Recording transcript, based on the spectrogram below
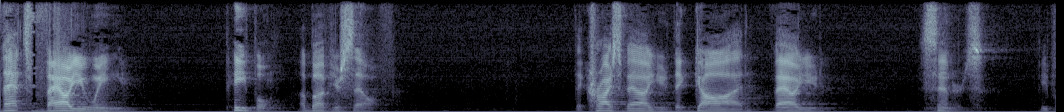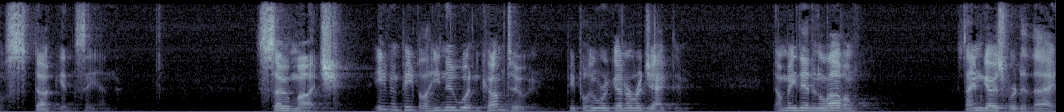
That's valuing people above yourself. That Christ valued, that God valued sinners, people stuck in sin. So much. Even people he knew wouldn't come to him, people who were going to reject him. Don't mean he didn't love them. Same goes for today.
